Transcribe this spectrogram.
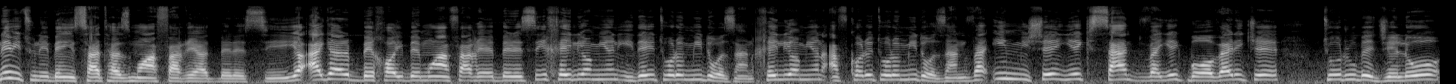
نمی‌تونی به این سطح از موفقیت برسی؟ یا اگر بخوای به موفقیت برسی خیلی ها میان ایده تو رو میدوزن خیلی ها میان افکار تو رو میدوزن و این میشه یک صد و یک باوری که تو رو به جلو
